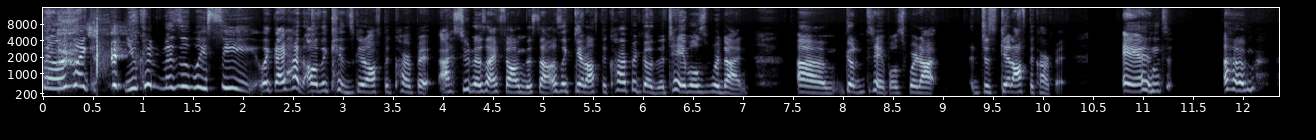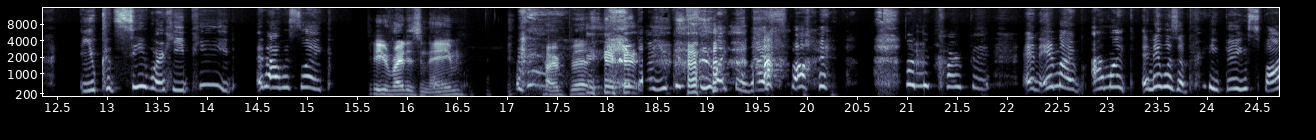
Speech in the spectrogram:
there was like you could visibly see like I had all the kids get off the carpet as soon as I found this out. I was like, get off the carpet, go to the tables, we're done. Um, go to the tables, we're not just get off the carpet. And um you could see where he peed. And I was like, did he write his name? Carpet. no, you could see like the wet spot on the carpet. And in my I'm like, and it was a pretty big spot.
